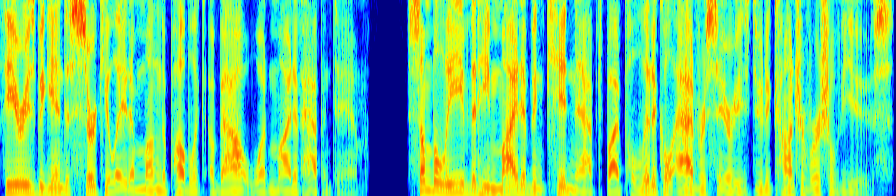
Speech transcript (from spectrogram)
theories began to circulate among the public about what might have happened to him. Some believe that he might have been kidnapped by political adversaries due to controversial views.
